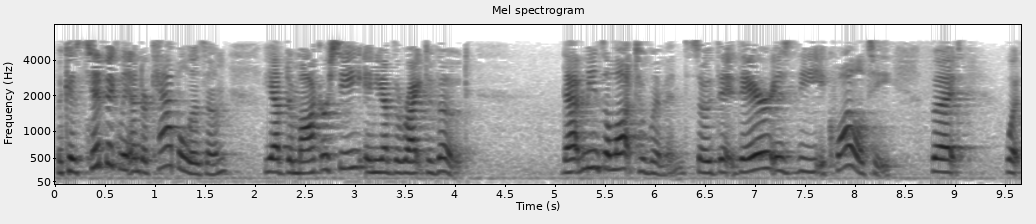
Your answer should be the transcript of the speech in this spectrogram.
Because typically under capitalism, you have democracy and you have the right to vote. That means a lot to women. So th there is the equality. But what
